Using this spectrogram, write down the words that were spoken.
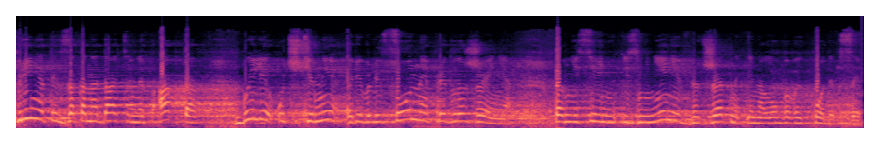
в принятых законодательных актах были учтены революционные предложения по внесению изменений в бюджетный и налоговый кодексы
